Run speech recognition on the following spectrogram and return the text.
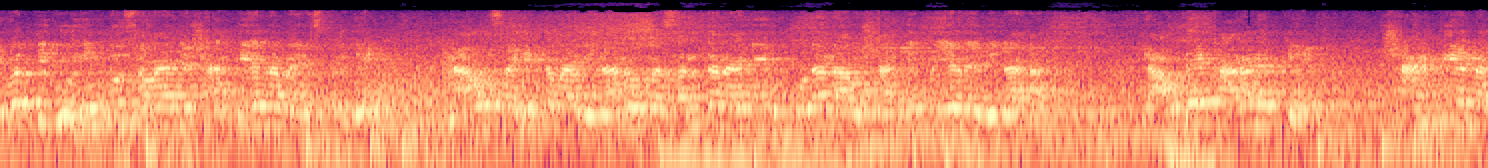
ಇವತ್ತಿಗೂ ಹಿಂದೂ ಸಮಾಜ ಶಾಂತಿಯನ್ನು ಬಯಸ್ತದೆ. ನಾವು ಸಹಿತವಾಗಿ ನಾನು ಒಬ್ಬ ಸಂತನಾಗಿಯೂ ಕೂಡ ನಾವು ಶಾಂತಿಪ್ರಿಯರೇ ವಿನಃ ಯಾವುದೇ ಕಾರಣಕ್ಕೆ ಶಾಂತಿಯನ್ನು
